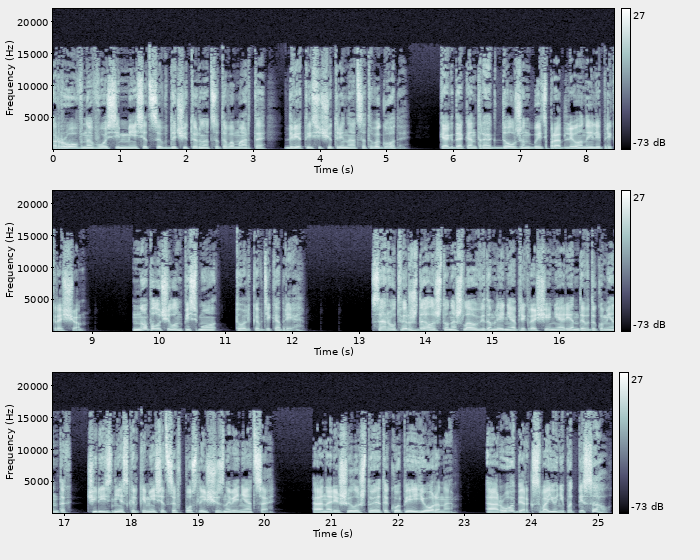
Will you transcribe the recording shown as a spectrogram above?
Ровно 8 месяцев до 14 марта 2013 года, когда контракт должен быть продлен или прекращен. Но получил он письмо только в декабре. Сара утверждала, что нашла уведомление о прекращении аренды в документах через несколько месяцев после исчезновения отца. Она решила, что это копия Йорана, а Роберг свою не подписал,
